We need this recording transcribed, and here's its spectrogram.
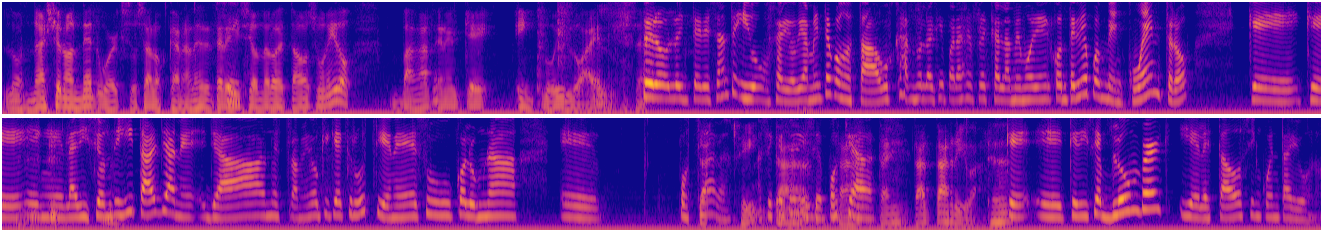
los national networks, o sea, los canales de Sí. televisión de los Estados Unidos, van a tener que incluirlo a él. o sea, Pero lo interesante, y, o sea, y obviamente cuando estaba buscándolo aquí para refrescar la memoria en el contenido, pues me encuentro que, que en eh, la edición digital ya, ya nuestro amigo Quique Cruz tiene su columna eh, posteada. está- sí, Así que se dice, posteada. Está, está- está arriba. que, eh, que dice Bloomberg y el Estado 51.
